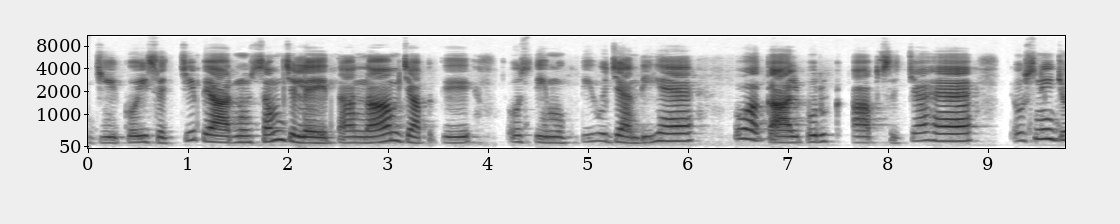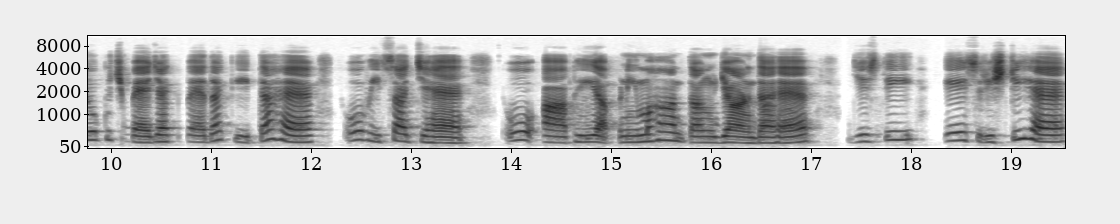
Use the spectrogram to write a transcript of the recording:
ਜੇ ਕੋਈ ਸੱਚੇ ਪਿਆਰ ਨੂੰ ਸਮਝ ਲਏ, ਤਾਂ ਨਾਮ ਜਪ ਕੇ ਉਸ ਦੀ ਮੁਕਤੀ ਹੋ ਜਾਂਦੀ ਹੈ। ਉਹ ਅਕਾਲ ਪੁਰਖ ਆਪ ਸੱਚਾ ਹੈ। ਉਸਨੇ ਜੋ ਕੁਝ ਪੈਜਾ, ਪੈਦਾ ਕੀਤਾ ਹੈ, ਉਹ ਵੀ ਸੱਚ ਹੈ। ਉਹ ਆਪ ਹੀ ਆਪਣੀ ਮਹਾਨਤਾ ਨੂੰ ਜਾਣਦਾ ਹੈ, ਜਿਸ ਦੀ ਇਹ ਸ੍ਰਿਸ਼ਟੀ ਹੈ,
